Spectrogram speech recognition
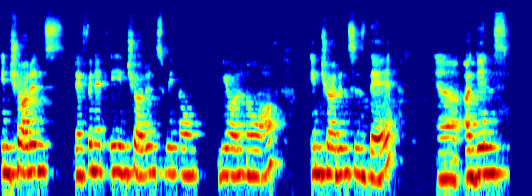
insurance definitely insurance we know we all know of. Insurance is there uh, against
